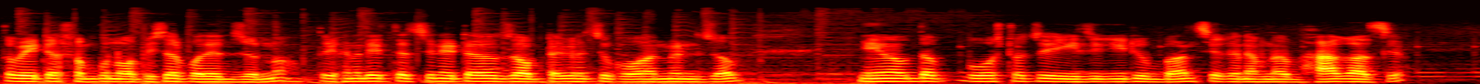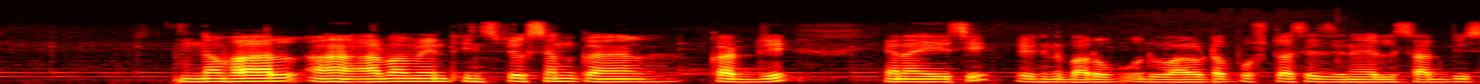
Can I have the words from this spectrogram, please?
তবে এটা সম্পূর্ণ অফিসার পদের জন্য। তো এখানে দেখতে পাচ্ছেন এটা জবটাই হচ্ছে government job name of the post হচ্ছে এক্সিকিউটিভ ব্রাঞ্চ এখানে আপনার ভাগ আছে। Naval armament inspection cadre NIAC এখানে বারো, বারোটা পোস্ট আছে। জেনারেল সার্ভিস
